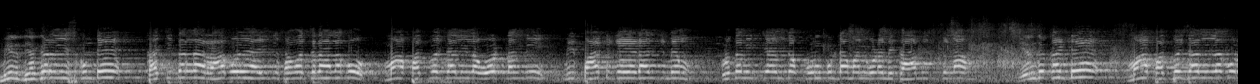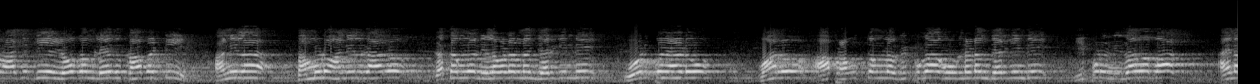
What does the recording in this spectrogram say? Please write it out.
మీరు దగ్గర తీసుకుంటే ఖచ్చితంగా రాబోయే ఐదు సంవత్సరాలకు మా పద్మశాలిల ఓట్లన్నీ మీ పార్టీకి వేయడానికి మేము కృతనిశ్చయంతో పూనుకుంటామని కూడా మీకు హామీ ఎందుకంటే మా పద్మశాలిలకు రాజకీయ యోగం లేదు కాబట్టి అనిల తమ్ముడు అనిల్ గారు గతంలో నిలబడడం జరిగింది ఓడిపోయాడు. వారు ఆ ప్రభుత్వంలో విప్పుగా ఉండడం జరిగింది. ఇప్పుడు నిజామాబాద్ ఆయన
